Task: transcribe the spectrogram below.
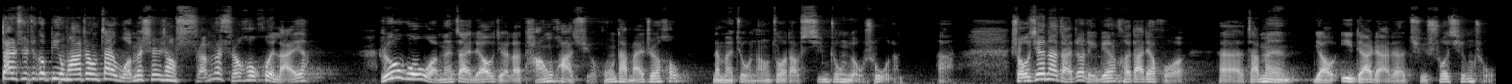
但是这个并发症在我们身上什么时候会来呀？如果我们在了解了糖化血红蛋白之后，那么就能做到心中有数了啊。首先呢，在这里边和大家伙。呃，咱们要一点点的去说清楚，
